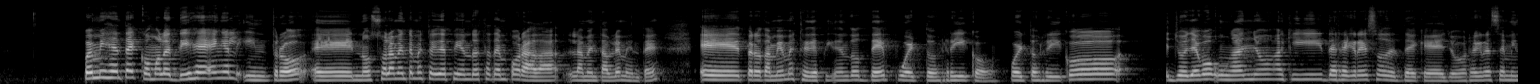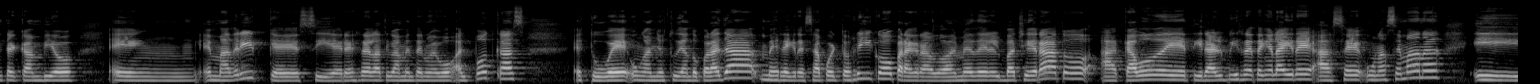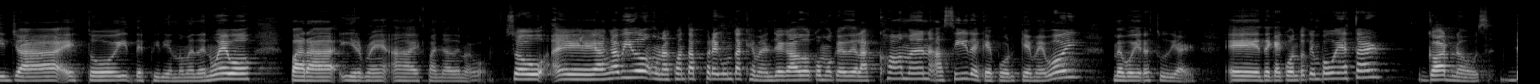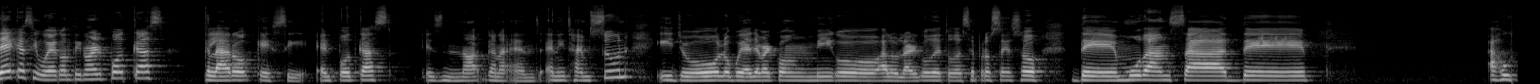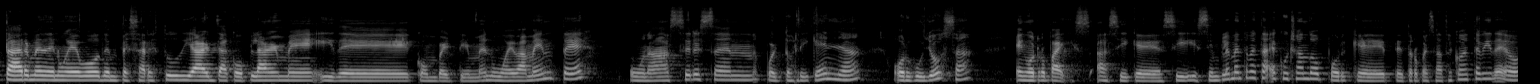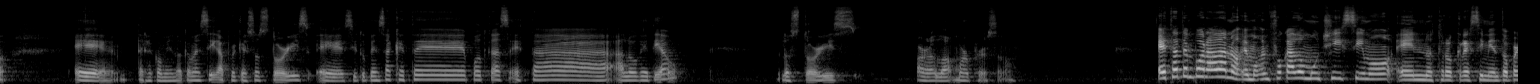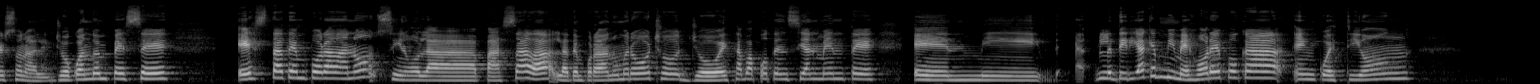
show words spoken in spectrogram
Pues mi gente, como les dije en el intro, eh, no solamente me estoy despidiendo esta temporada, lamentablemente, eh, pero también me estoy despidiendo de Puerto Rico. Puerto Rico yo llevo un año aquí de regreso desde que yo regresé mi intercambio en, en Madrid, que si eres relativamente nuevo al podcast, Estuve un año estudiando por allá, me regresé a Puerto Rico para graduarme del bachillerato. Acabo de tirar el birrete en el aire hace una semana y ya estoy despidiéndome de nuevo para irme a España de nuevo. So, eh, han habido unas cuantas preguntas que me han llegado como que de las common, así, de que por qué me voy, me voy a ir a estudiar. Eh, de que cuánto tiempo voy a estar, God knows. De que si voy a continuar el podcast, claro que sí. El podcast is not gonna end anytime soon y yo lo voy a llevar conmigo a lo largo de todo ese proceso de mudanza, de ajustarme de nuevo, de empezar a estudiar, de acoplarme y de convertirme nuevamente una citizen puertorriqueña orgullosa en otro país. Así que si simplemente me estás escuchando porque te tropezaste con este video, eh, te recomiendo que me sigas porque esos stories, eh, si tú piensas que este podcast está alogueteado, los stories are a lot more personal. Esta temporada nos hemos enfocado muchísimo en nuestro crecimiento personal. Yo cuando empecé esta temporada no, sino la pasada, la temporada número 8, yo estaba potencialmente en mi, les diría que en mi mejor época en cuestión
